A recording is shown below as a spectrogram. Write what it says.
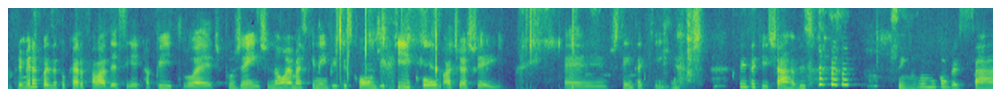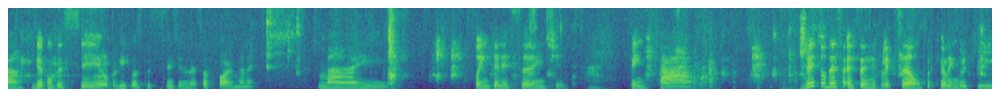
a primeira coisa que eu quero falar desse capítulo é, tipo, gente, não é mais que nem Pico Esconde, Kiko, a te achei. É, senta aqui. senta aqui, Chaves. Sim. Vamos conversar. O que aconteceu? Por que, que você está se sentindo dessa forma, né? Mas foi interessante pensar, ver toda essa, essa reflexão, porque eu lembro que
